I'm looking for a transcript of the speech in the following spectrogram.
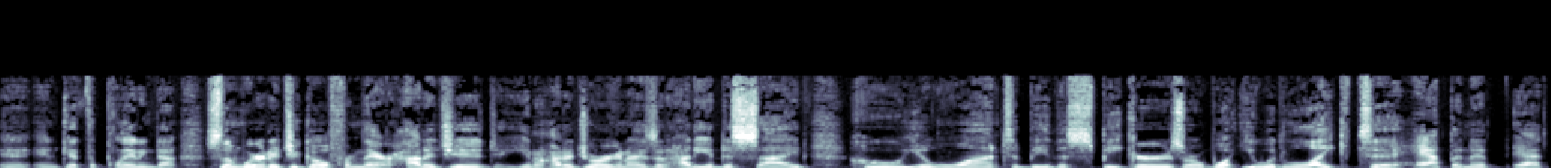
and, and get the planning down. So then, where did you go from there? How did you you know how did you organize it? How do you decide who you want to be the speakers or what you would like to happen at, at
